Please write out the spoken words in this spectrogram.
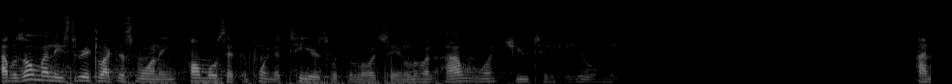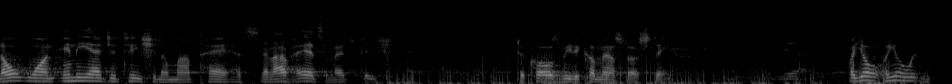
I was on my knees 3 o'clock this morning, almost at the point of tears with the Lord, saying, Lord, I want you to heal me. I don't want any agitation of my past, and I've had some agitation, to cause me to come out and start stinging. Yeah. Are, y'all, are y'all with me?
